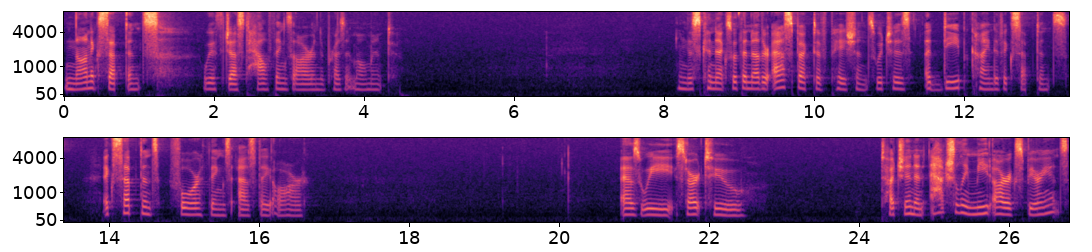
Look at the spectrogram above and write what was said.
non acceptance with just how things are in the present moment. And this connects with another aspect of patience, which is a deep kind of acceptance acceptance for things as they are. As we start to touch in and actually meet our experience,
